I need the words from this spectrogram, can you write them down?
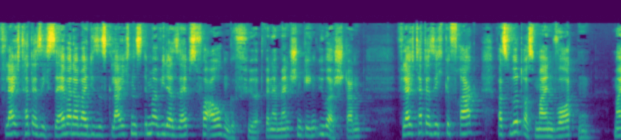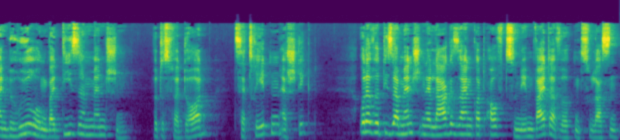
Vielleicht hat er sich selber dabei dieses Gleichnis immer wieder selbst vor Augen geführt, wenn er Menschen gegenüberstand. Vielleicht hat er sich gefragt, was wird aus meinen Worten, meinen Berührungen bei diesem Menschen? Wird es verdorren, zertreten, erstickt? Oder wird dieser Mensch in der Lage sein, Gott aufzunehmen, weiterwirken zu lassen,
